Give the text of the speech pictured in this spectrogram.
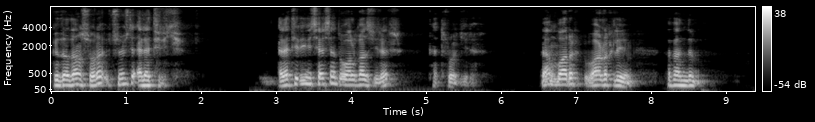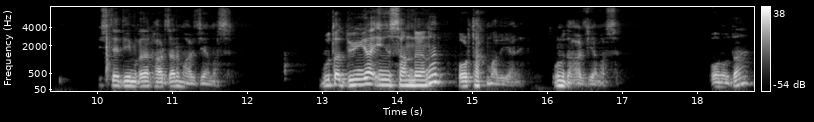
gıdadan sonra. Üçüncüsü de elektrik. Elektriğin içerisine doğalgaz girer. Petrol girer. Ben varlık, varlıklıyım. Efendim istediğim kadar harcarım harcayamazsın. Bu da dünya insanlığının ortak malı yani. Onu da harcayamazsın. Onu da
